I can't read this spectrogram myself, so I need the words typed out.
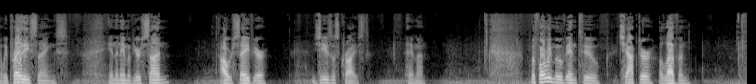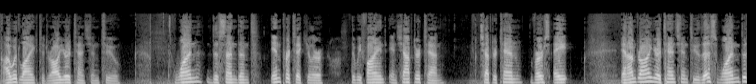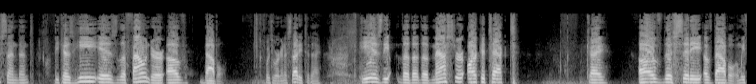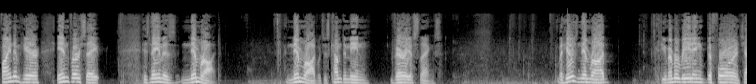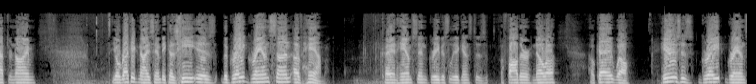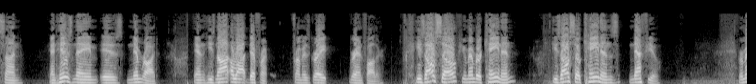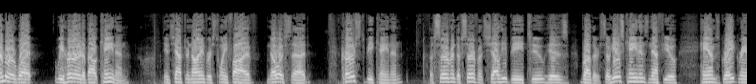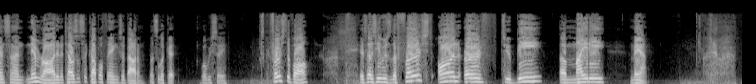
And we pray these things in the name of your Son, our Savior, Jesus Christ. Amen. Before we move into chapter 11, I would like to draw your attention to one descendant in particular that we find in chapter 10, chapter 10, verse 8. And I'm drawing your attention to this one descendant because he is the founder of Babel, which we're going to study today. He is the, the, the, the master architect, okay, of the city of Babel. And we find him here in verse 8. His name is Nimrod. Nimrod, which has come to mean various things. But here's Nimrod. If you remember reading before in chapter 9, you'll recognize him because he is the great grandson of Ham. Okay, and Ham sinned grievously against his father Noah. Okay, well, Here's his great grandson, and his name is Nimrod. And he's not a lot different from his great grandfather. He's also, if you remember Canaan, he's also Canaan's nephew. Remember what we heard about Canaan in chapter 9, verse 25. Noah said, Cursed be Canaan, a servant of servants shall he be to his brothers. So here's Canaan's nephew, Ham's great grandson, Nimrod, and it tells us a couple things about him. Let's look at what we see. First of all, it says he was the first on earth to be a mighty man.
